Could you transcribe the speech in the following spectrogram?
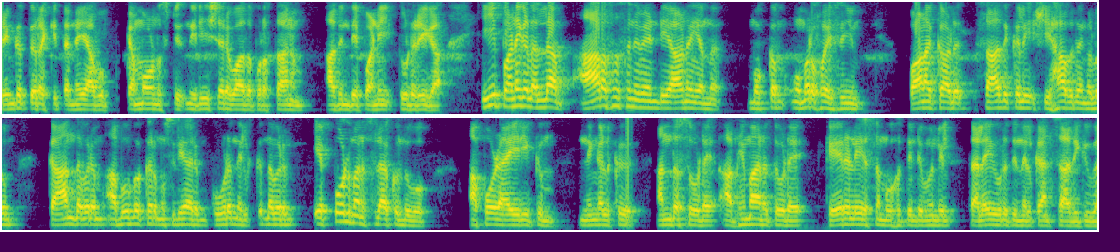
രംഗത്തിറക്കി തന്നെയാവും കമ്മ്യൂണിസ്റ്റ് നിരീശ്വരവാദ പ്രസ്ഥാനം അതിന്റെ പണി തുടരുക. ഈ പണികളെല്ലാം ആർ എസ് എസിന് വേണ്ടിയാണ് എന്ന് മുക്കം ഉമർ ഫൈസിയും പാണക്കാട് സാദിഖലി ഷിഹാബ്ദങ്ങളും കാന്തപുരം അബൂബക്കർ മുസ്ലിയാരും കൂടെ നിൽക്കുന്നവരും എപ്പോൾ മനസ്സിലാക്കുന്നുവോ അപ്പോഴായിരിക്കും നിങ്ങൾക്ക് അന്തസ്സോടെ അഭിമാനത്തോടെ കേരളീയ സമൂഹത്തിന്റെ മുന്നിൽ തലയുറുത്തി നിൽക്കാൻ സാധിക്കുക.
